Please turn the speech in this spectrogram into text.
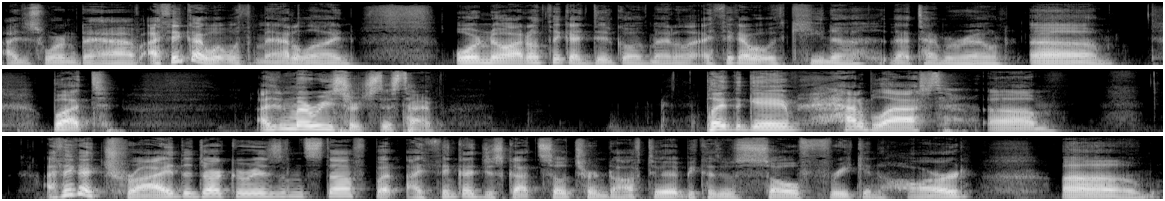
I just wanted to have I think I went with Madeleine. Or no, I don't think I did go with Madeleine. I think I went with Quina that time around. Um but I did my research this time. Played the game, had a blast. Um, I think I tried the Dark Arisen stuff, but I think I just got so turned off to it because it was so freaking hard. Um,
